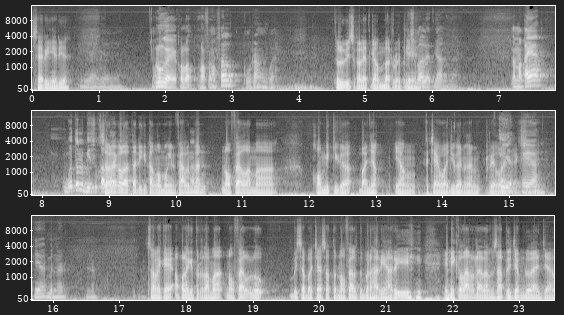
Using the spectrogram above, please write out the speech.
serinya dia. Iya, iya, iya. Lu nggak ya kalau novel? Novel kurang gua. Lu lebih suka lihat gambar berarti Lebih ya? suka lihat gambar. Nah, makanya gue tuh lebih suka Soalnya kalau tadi kita ngomongin film kan novel sama komik juga banyak yang kecewa juga dengan real life Iya. action. Iya. Iya, benar. Benar. Soalnya kayak apalagi terutama novel lu bisa baca satu novel itu berhari-hari. Ini kelar dalam satu jam dua jam.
